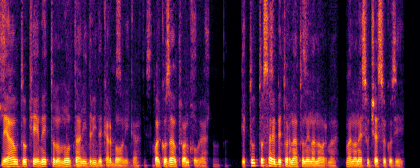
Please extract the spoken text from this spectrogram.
le auto che emettono molta anidride carbonica, qualcos'altro ancora. E tutto sarebbe tornato nella norma, ma non è successo così.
